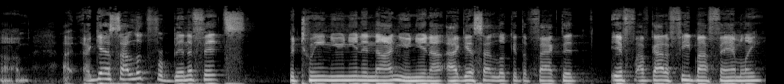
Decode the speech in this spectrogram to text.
um, I, I guess I look for benefits between union and non-union. I, I guess I look at the fact that if I've got to feed my family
